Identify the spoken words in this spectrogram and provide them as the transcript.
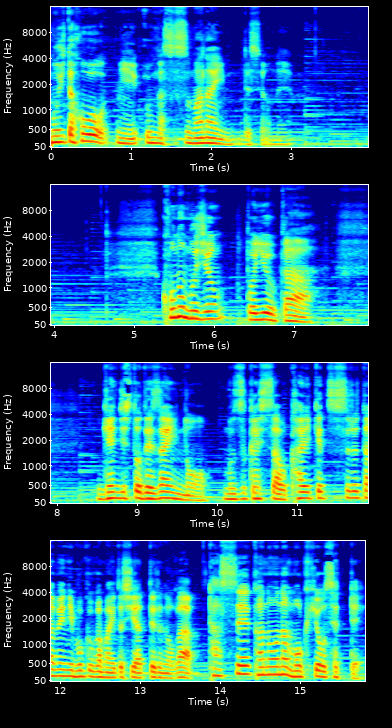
向いた方に運が進まないんですよね。この矛盾というか現実とデザインの難しさを解決するために僕が毎年やってるのが達成可能な目標設定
